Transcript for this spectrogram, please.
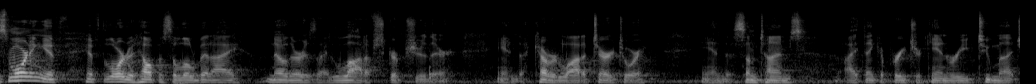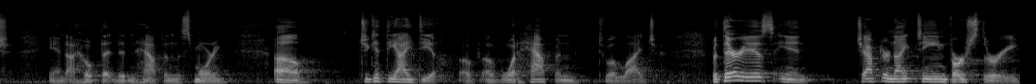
This morning, if, if the Lord would help us a little bit, I know there is a lot of scripture there and uh, covered a lot of territory. And uh, sometimes I think a preacher can read too much, and I hope that didn't happen this morning. Uh, but you get the idea of, of what happened to Elijah. But there is in chapter 19, verse 3,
